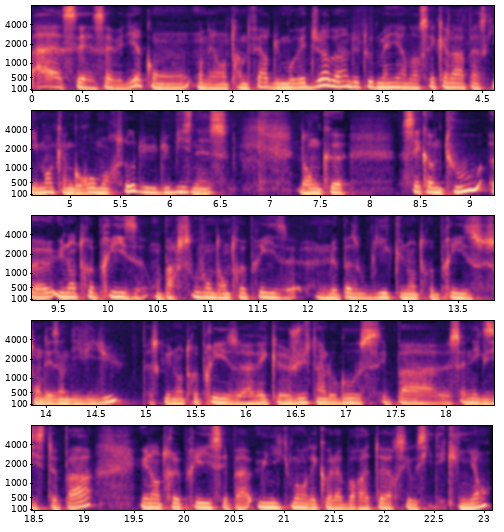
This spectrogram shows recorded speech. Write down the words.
bah, ça veut dire qu'on on est en train de faire du mauvais job hein, de toute manière dans ces cas-là, parce qu'il manque un gros morceau du, business. Donc c'est comme tout, euh, une entreprise, on parle souvent d'entreprise, ne pas oublier qu'une entreprise, ce sont des individus, parce qu'une entreprise avec juste un logo, c'est pas, ça n'existe pas. Une entreprise, c'est pas uniquement des collaborateurs, c'est aussi des clients.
